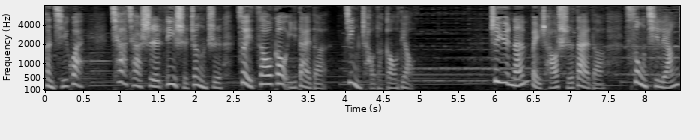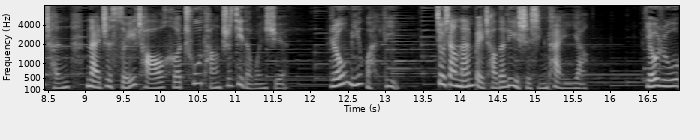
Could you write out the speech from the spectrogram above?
很奇怪。恰恰是历史政治最糟糕一代的晋朝的高调。至于南北朝时代的宋齐梁陈，乃至隋朝和初唐之际的文学，柔靡婉丽，就像南北朝的历史形态一样，犹如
